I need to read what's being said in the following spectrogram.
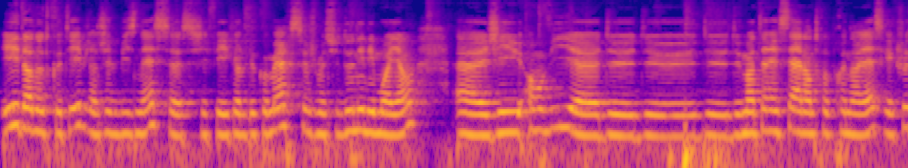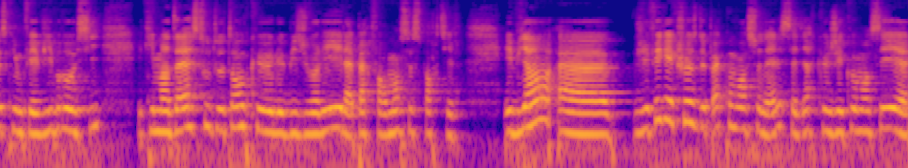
Et d'un autre côté, eh bien j'ai le business, euh, j'ai fait école de commerce, je me suis donné les moyens, euh, j'ai eu envie euh, de, de, de, de m'intéresser à l'entrepreneuriat, quelque chose qui me fait vibrer aussi et qui m'intéresse tout autant que le beach volley et la performance sportive. Eh bien, euh, j'ai fait quelque chose de pas conventionnel, c'est-à-dire que j'ai commencé euh,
